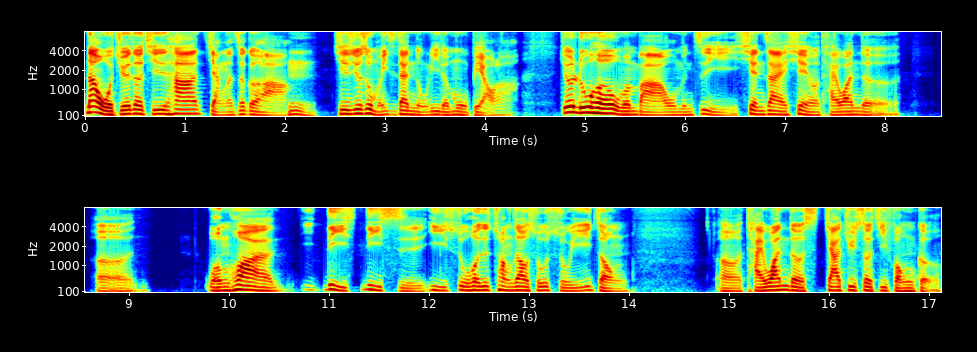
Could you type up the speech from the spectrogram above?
那我觉得其实他讲的这个啊，嗯，其实就是我们一直在努力的目标啦。就如何我们把我们自己现在现有台湾的呃文化历历史艺术，或是创造出属于一种呃台湾的家具设计风格。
